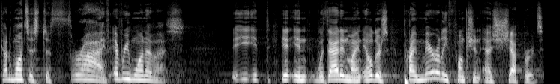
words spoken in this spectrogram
God wants us to thrive, every one of us. It, in, with that in mind, elders primarily function as shepherds.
